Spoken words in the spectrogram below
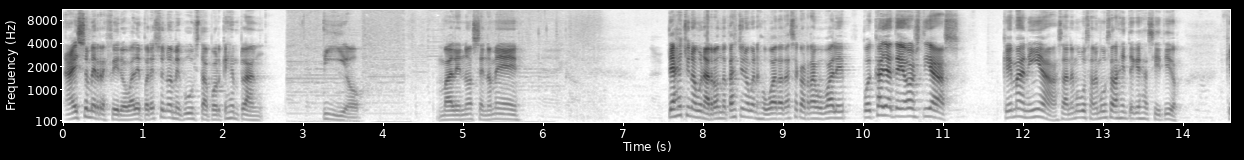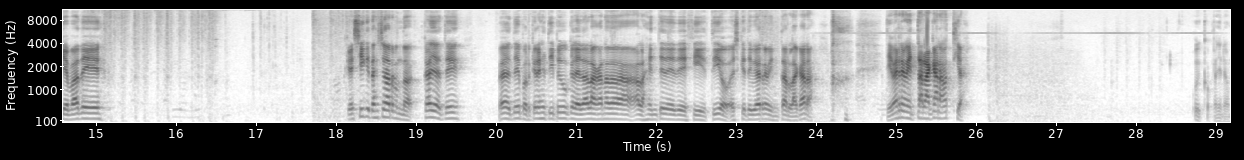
A eso me refiero, ¿vale? Por eso no me gusta, porque es en plan... Tío. Vale, no sé, no me... Te has hecho una buena ronda, te has hecho una buena jugada, te has sacado el rabo, ¿vale? Pues cállate, hostias. Qué manía. O sea, no me gusta, no me gusta la gente que es así, tío. Que va de... Que sí, que te has hecho la ronda. Cállate. Cállate, porque eres el típico que le da la gana a la gente de decir, tío, es que te voy a reventar la cara. te voy a reventar la cara, hostia. Uy, compañero.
